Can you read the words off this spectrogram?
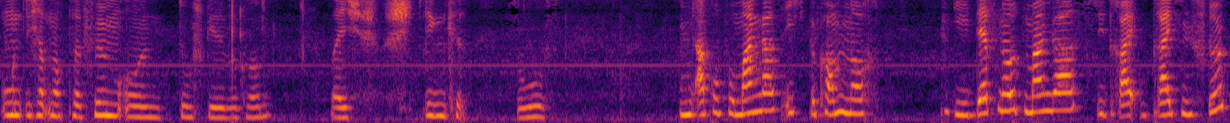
Und ich habe noch Parfüm und Duschgel bekommen, weil ich stinke. So. Und apropos Mangas, ich bekomme noch die Death Note Mangas, die drei, 13 Stück.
